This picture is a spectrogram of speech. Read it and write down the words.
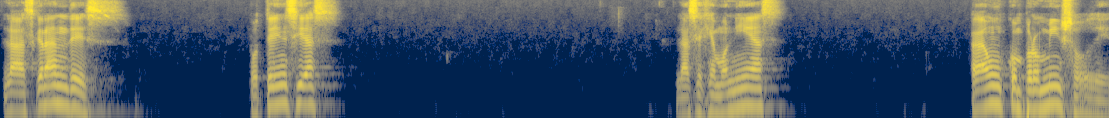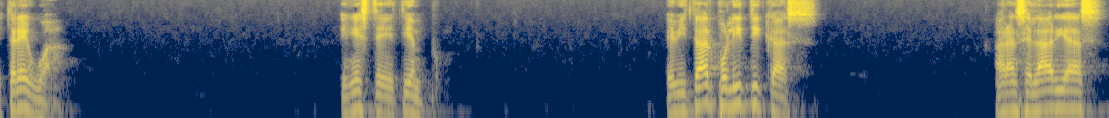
las grandes potencias, las hegemonías, hagan un compromiso de tregua en este tiempo. Evitar políticas arancelarias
